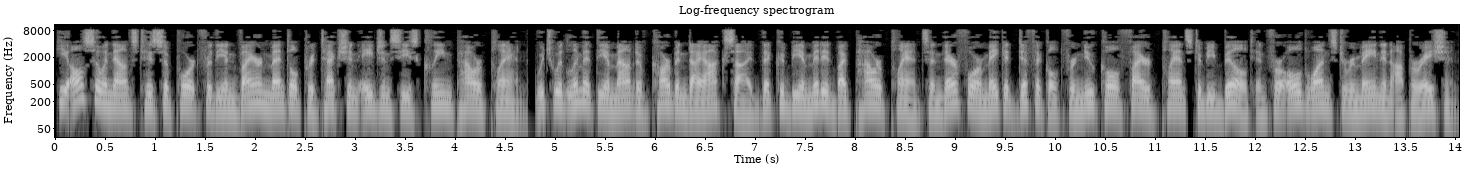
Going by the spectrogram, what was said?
He also announced his support for the Environmental Protection Agency's Clean Power Plan, which would limit the amount of carbon dioxide that could be emitted by power plants and therefore make it difficult for new coal-fired plants to be built and for old ones to remain in operation.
